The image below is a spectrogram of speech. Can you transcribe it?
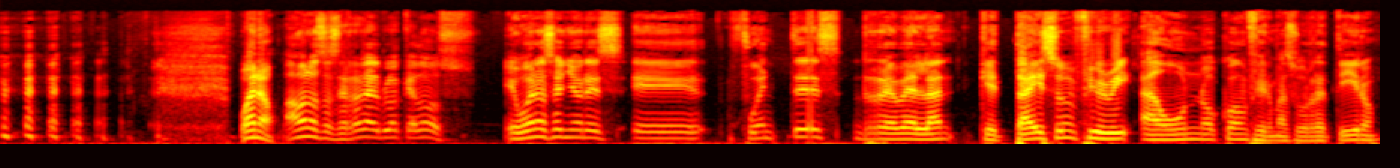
bueno, vámonos a cerrar el bloque 2. Y bueno, señores, eh, fuentes revelan que Tyson Fury aún no confirma su retiro.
